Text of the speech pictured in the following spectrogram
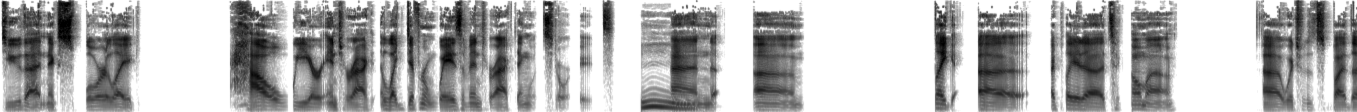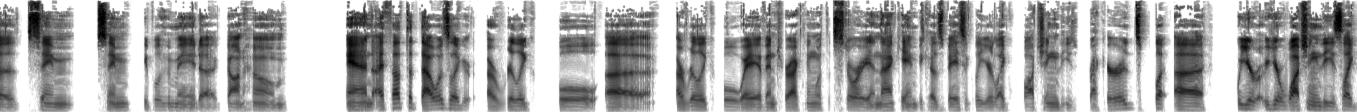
do that and explore like how we are interact like different ways of interacting with stories Mm. and um like uh i played uh tacoma uh which was by the same same people who made uh gone home and i thought that that was like a really cool uh a really cool way of interacting with the story in that game because basically you're like watching these records uh you're you're watching these like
